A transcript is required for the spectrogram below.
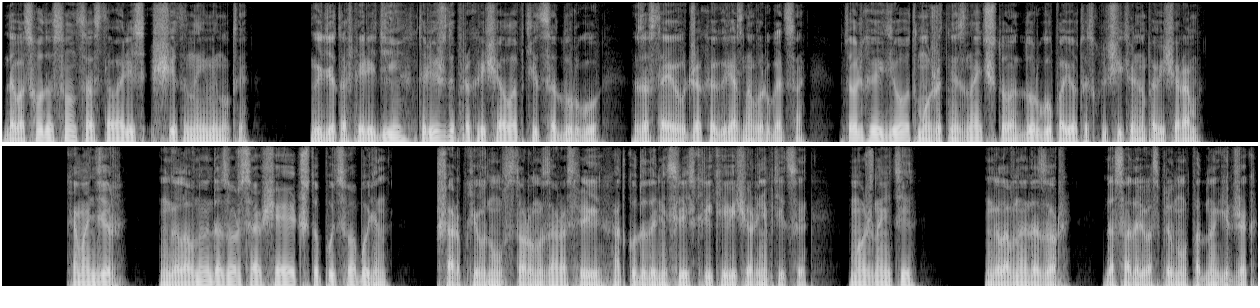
до восхода солнца оставались считанные минуты. Где-то впереди трижды прокричала птица Дургу, заставив Джека грязно выругаться. Только идиот может не знать, что Дургу поет исключительно по вечерам. «Командир, головной дозор сообщает, что путь свободен». Шарп кивнул в сторону зарослей, откуда донеслись крики вечерней птицы. «Можно идти?» «Головной дозор», — досадой восплюнул под ноги Джек.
